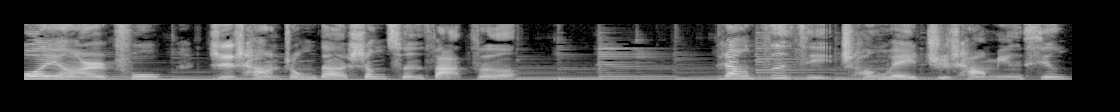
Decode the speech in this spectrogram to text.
脱颖而出，职场中的生存法则，让自己成为职场明星。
